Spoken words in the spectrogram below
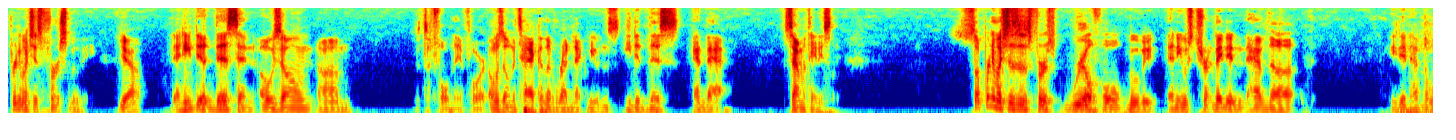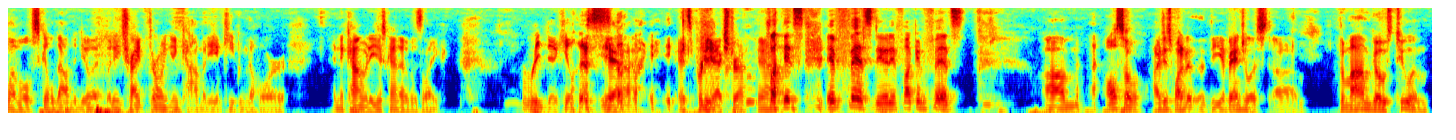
pretty much his first movie, Yeah. and he did this and Ozone. Um, what's a full name for it? Ozone Attack of the Redneck Mutants. He did this and that simultaneously. So pretty much this is his first real full movie, and he was. Tr- they didn't have the. He didn't have the level of skill down to do it, but he tried throwing in comedy and keeping the horror, and the comedy just kind of was like ridiculous. Yeah. Like- It's pretty extra. Yeah. but it's it fits, dude. It fucking fits. Um, also, I just wanted to, the evangelist, um, the mom goes to him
